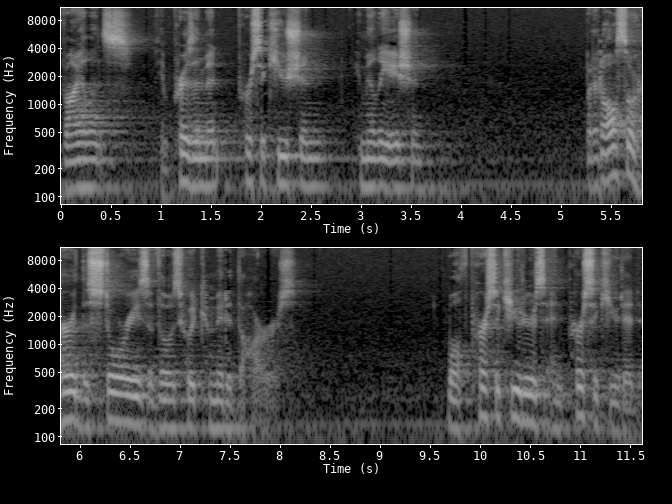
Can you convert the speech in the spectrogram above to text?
violence, imprisonment, persecution, humiliation. But it also heard the stories of those who had committed the horrors. Both persecutors and persecuted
